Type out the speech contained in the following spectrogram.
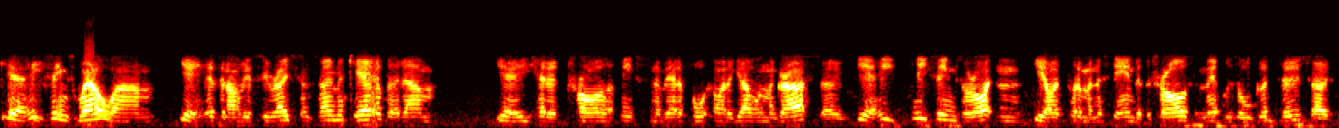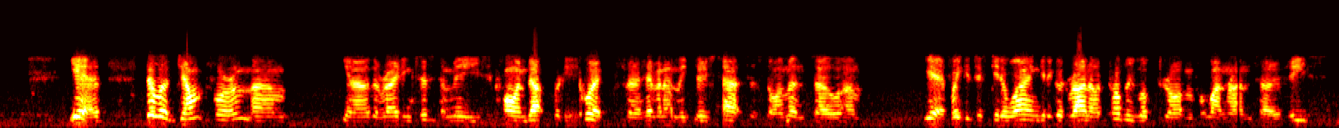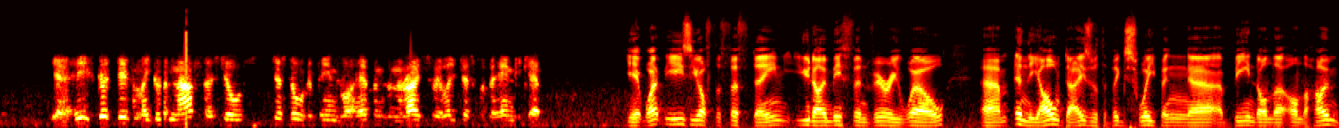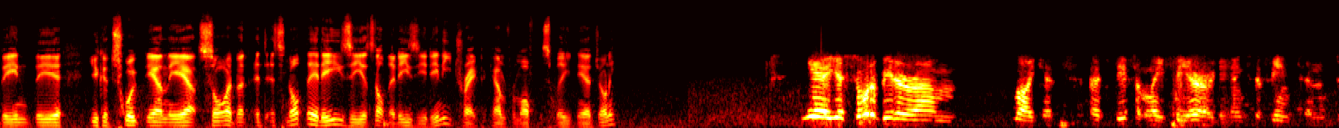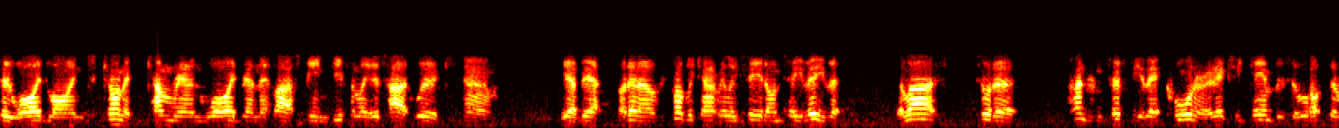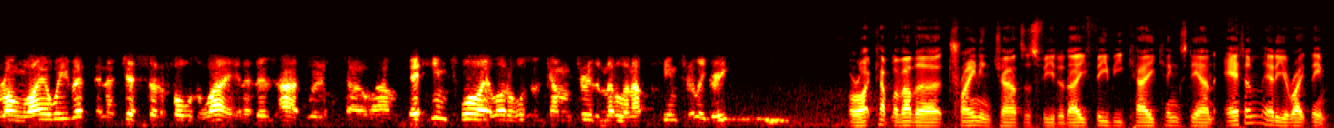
Yeah, he seems well. Um yeah, he hasn't obviously raced since home Macau, but um, yeah, he had a trial at Mexon about a fortnight ago on the grass. So yeah, he he seems all right, and yeah, I put him in the stand at the trials, and that was all good too. So yeah, it's still a jump for him. Um, you know, the rating system he's climbed up pretty quick for having only two starts this time in. So um, yeah, if we could just get away and get a good run, I'd probably look to drive him for one run. So he's yeah, he's good, definitely good enough. It still just all depends what happens in the race, really, just with the handicap. Yeah, it won't be easy off the 15. You know Methven very well. Um, in the old days, with the big sweeping uh, bend on the on the home bend, there you could swoop down the outside, but it, it's not that easy. It's not that easy at any track to come from off the speed now, Johnny. Yeah, you're sort of better. Um, like it's it's definitely fair against the fence and two wide lines. Trying to come round wide round that last bend definitely is hard work. Um, yeah, about I don't know. Probably can't really see it on TV, but the last sort of 150 of that corner, it actually tampers the, the wrong way a wee bit, and it just sort of falls away, and it is hard work. So um, that hence why a lot of horses come through the middle and up the fence, really, Greg. All right, a couple of other training chances for you today. Phoebe K, Kingsdown, Atom. How do you rate them?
